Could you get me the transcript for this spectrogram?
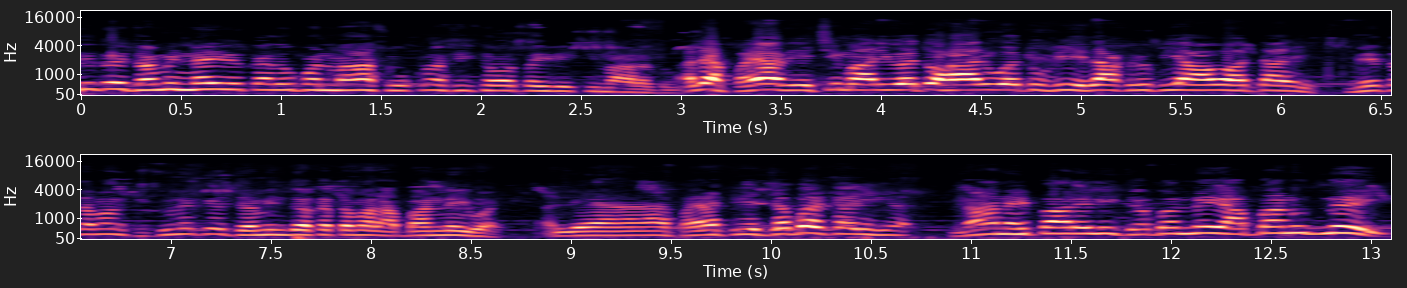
દીધું જમીન નહીં વેચાતું પણ મારા છોકરા શીખ્યો પછી વેચી મારે તું. અલ્યા ભયા વેચી માર્યું હોય તો સારું હતું વીસ લાખ રૂપિયા આવા હતા મેં તમને કીધું ને કે જમીન દખે તમારે આબાન નહીં હોય. અલ્યા ભયા તું જબર કરી ના નહીં પારેલી જબર નહીં આબાનું જ નહીં.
